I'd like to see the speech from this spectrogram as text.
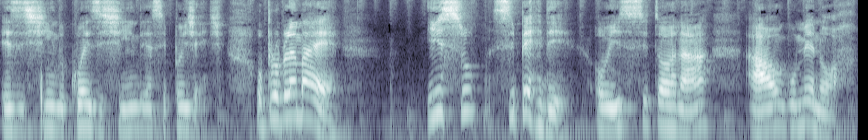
existindo, coexistindo e assim por diante. O problema é isso se perder ou isso se tornar algo menor.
